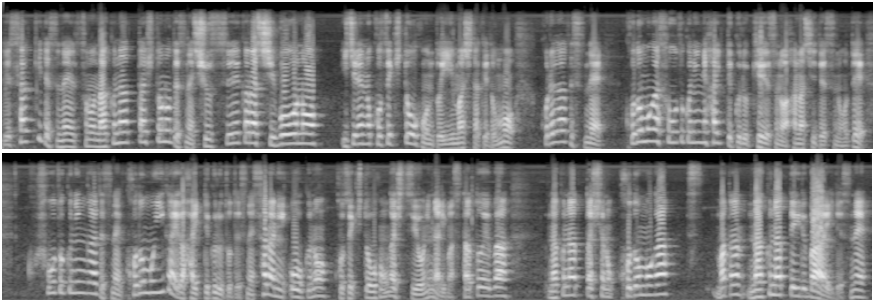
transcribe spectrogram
で、さっきですね、その亡くなった人のですね、出生から死亡の一連の戸籍謄本と言いましたけども、これがですね、子供が相続人に入ってくるケースの話ですので、相続人がですね、子供以外が入ってくるとですね、さらに多くの戸籍謄本が必要になります。例えば、亡くなった人の子供がまた亡くなっている場合ですね、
